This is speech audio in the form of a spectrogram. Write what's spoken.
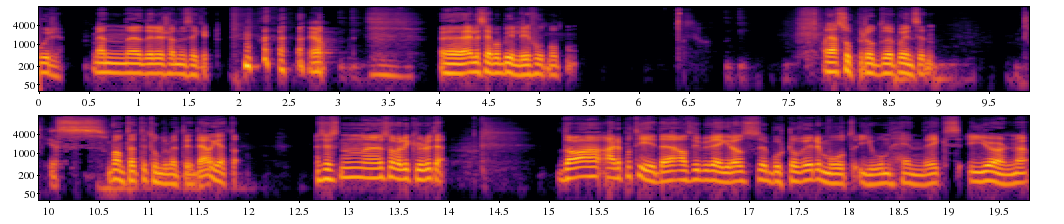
ord, men uh, dere skjønner sikkert. Ja. Uh, eller se på bildet i fotnoten. Det er sopprodd på innsiden. Yes. Vanntett i 200 meter. Det er jo greit, da. Jeg syns den eh, så veldig kul ut, jeg. Da er det på tide at vi beveger oss bortover mot Jon Henriks hjørne.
